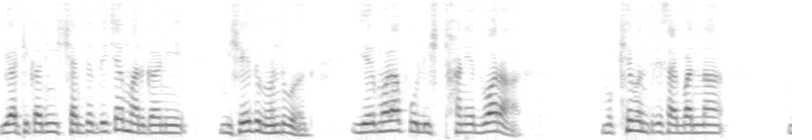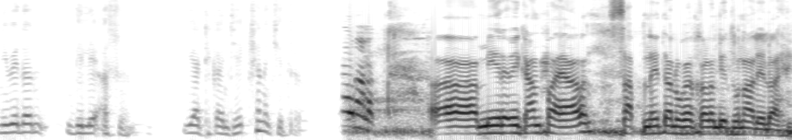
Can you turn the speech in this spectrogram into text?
या ठिकाणी शांततेच्या मार्गाने निषेध नोंदवत येरमाळा पोलीस ठाणेद्वारा मुख्यमंत्री साहेबांना निवेदन दिले असून या ठिकाणचे क्षणचित्र. अ, मी रविकांत पायाळ सापणे तालुका कळंब येथून आलेलो आहे.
